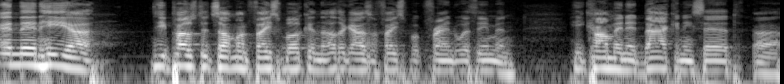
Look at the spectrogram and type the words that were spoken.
And then he uh, he posted something on Facebook, and the other guy's a Facebook friend with him, and he commented back and he said, uh,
